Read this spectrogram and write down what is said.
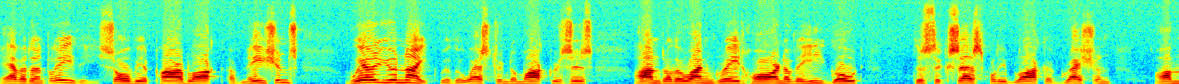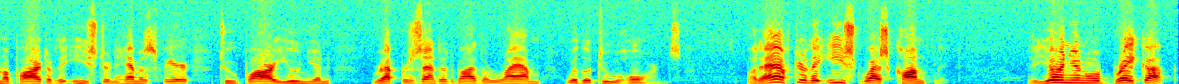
Evidently, the Soviet power bloc of nations will unite with the Western democracies under the one great horn of the he goat to successfully block aggression on the part of the Eastern Hemisphere two power union represented by the ram with the two horns. But after the East West conflict, the Union will break up,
